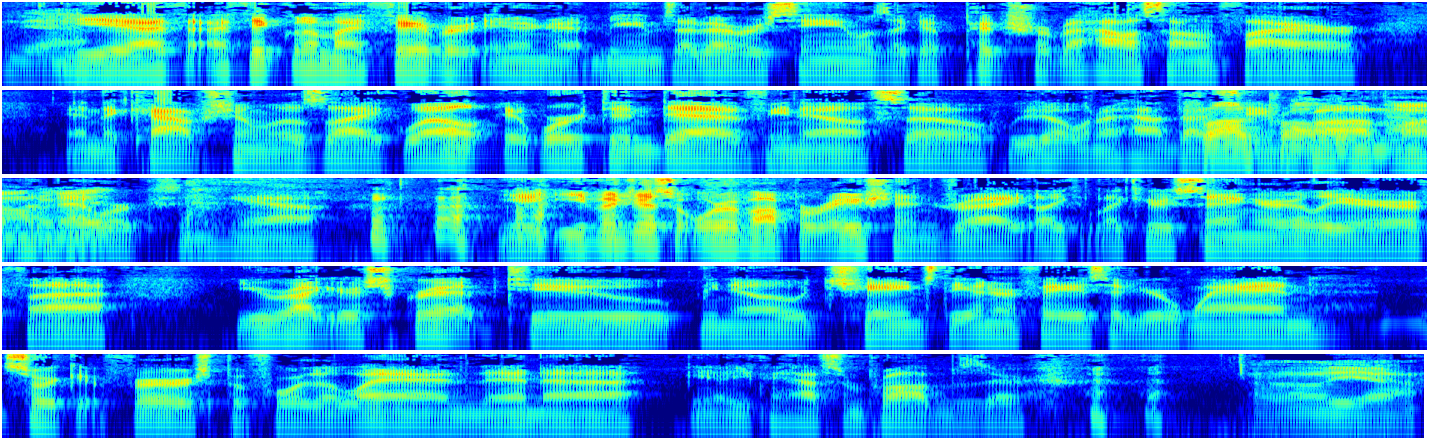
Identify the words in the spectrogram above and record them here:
Yeah, yeah. I, th- I, think one of my favorite internet memes I've ever seen was like a picture of a house on fire, and the caption was like, "Well, it worked in dev, you know, so we don't want to have that Fraud same problem, now, on the right? networks." And yeah, yeah, even just order of operations, right? Like like you were saying earlier, if uh, you write your script to you know change the interface of your WAN circuit first before the LAN, then uh, you know you can have some problems there. oh yeah,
